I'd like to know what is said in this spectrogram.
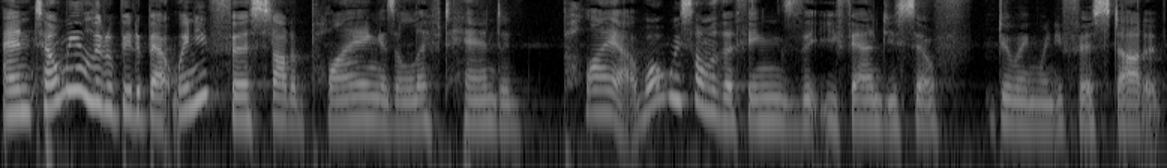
And tell me a little bit about when you first started playing as a left handed player. What were some of the things that you found yourself doing when you first started?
